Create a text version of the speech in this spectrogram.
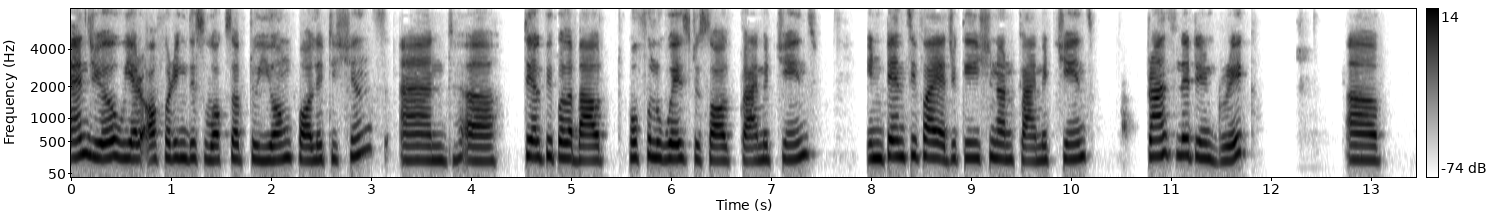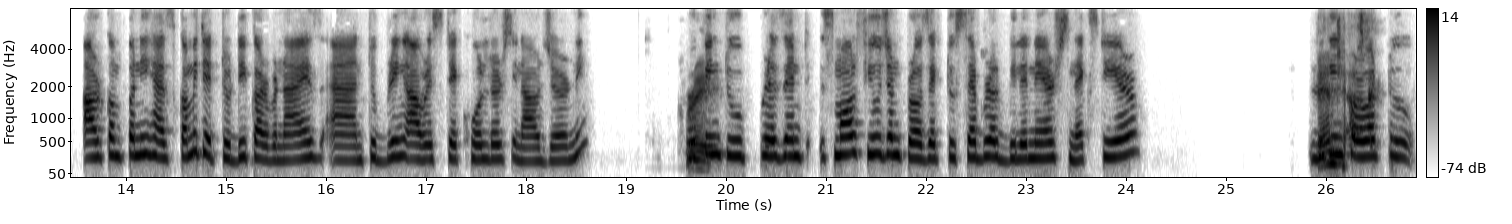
NGO, we are offering this workshop to young politicians and uh, tell people about hopeful ways to solve climate change, intensify education on climate change, translate in Greek. Uh, our company has committed to decarbonize and to bring our stakeholders in our journey. Hoping to present a small fusion project to several billionaires next year. Looking forward to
